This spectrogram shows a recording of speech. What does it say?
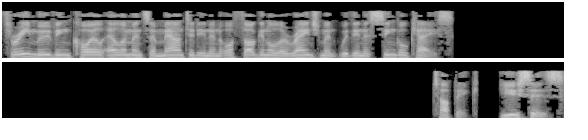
three moving coil elements are mounted in an orthogonal arrangement within a single case. Uses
